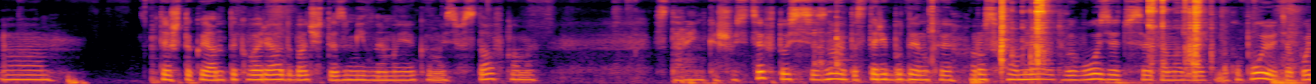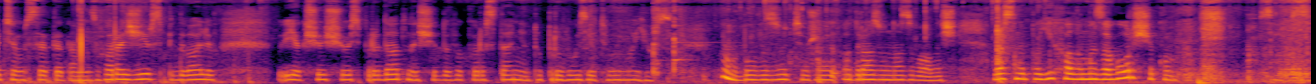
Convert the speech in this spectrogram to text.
Е, теж такий антикваріат, бачите, з мідними якимись вставками. Стареньке щось. Це хтось, знаєте, старі будинки розхламляють, вивозять все там або купують, а потім все те там з гаражів, з підвалів. Якщо щось придатне ще до використання, то привозять в Імаюс. Ну, або везуть вже одразу на звалище. Власне, поїхали ми за горщиком. Зараз.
